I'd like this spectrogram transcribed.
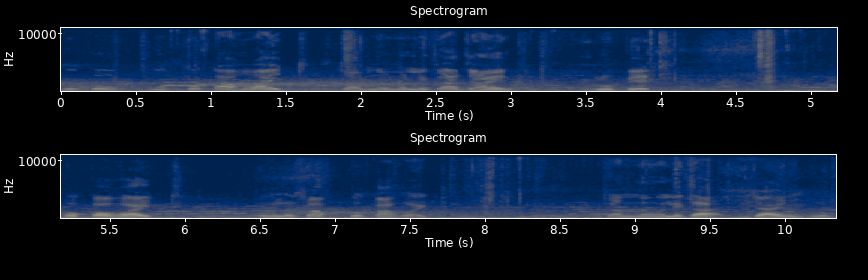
কোকো, কোকা হোয়াইট, চন্দ্রমল্লিকা জায়েন্ট গ্রুপের কোকা হোয়াইট, এগুলো সব কোকা হোয়াইট। চন্দ্রমল্লিকা জায়েন্ট গ্রুপ।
